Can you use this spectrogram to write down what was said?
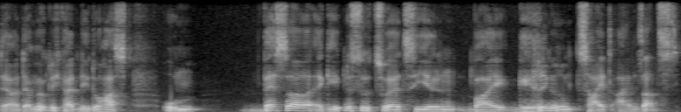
der, der Möglichkeiten, die du hast, um besser Ergebnisse zu erzielen bei geringerem Zeiteinsatz.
